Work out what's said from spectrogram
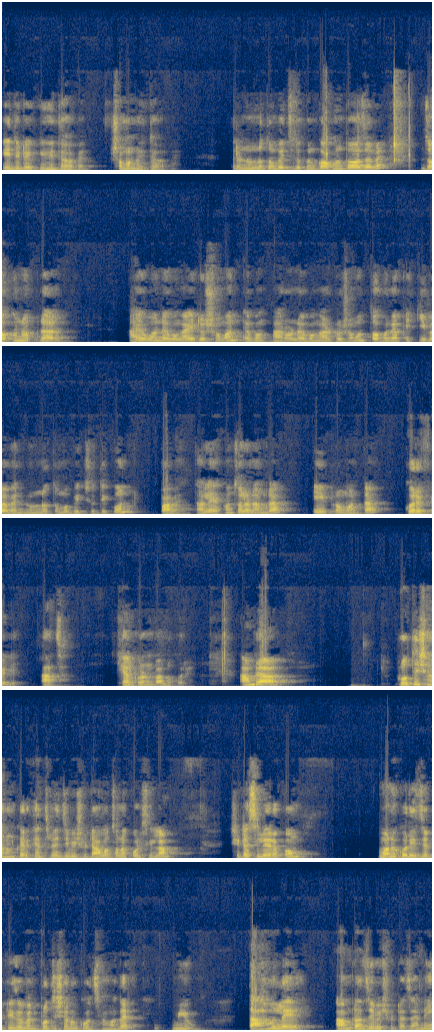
এই দুটো কি হইতে হবে? সমান হইতে হবে। তাহলে ন্যূনতম বিচ্যুতি কোণ কখন পাওয়া যাবে? যখন আপনার আই ওয়ান এবং আই টু সমান এবং আর ওয়ান এবং আর টু সমান, তখনই আপনি কি পাবেন? ন্যূনতম বিচ্যুতি কোণ পাবেন। তাহলে এখন চলেন আমরা এই প্রমাণটা করে ফেলি। আচ্ছা খেয়াল করেন ভালো করে। আমরা প্রতিসারণকের ক্ষেত্রে যে বিষয়টা আলোচনা করছিলাম, সেটা ছিল এরকম। মনে করি যে প্রিজমের প্রতিসারণক হচ্ছে আমাদের মিউ। তাহলে আমরা যে বিষয়টা জানি,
